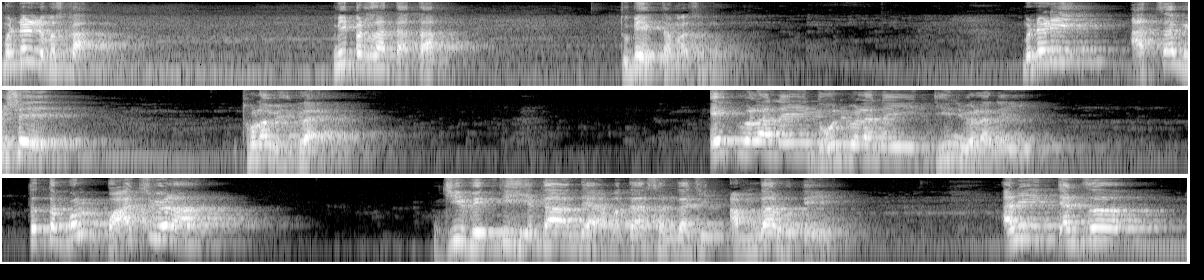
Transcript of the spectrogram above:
मंडळी नमस्कार. मी प्रल्हाद दातार. तुम्ही ऐकता माझं मत मंडळी आजचा विषय थोडा वेगळा आहे. एक वेळा नाही दोन वेळा नाही तीन वेळा नाही. तर तब्बल पाच वेळा जी व्यक्ती एका त्या मतदारसंघाची आमदार होते आणि त्यांचं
